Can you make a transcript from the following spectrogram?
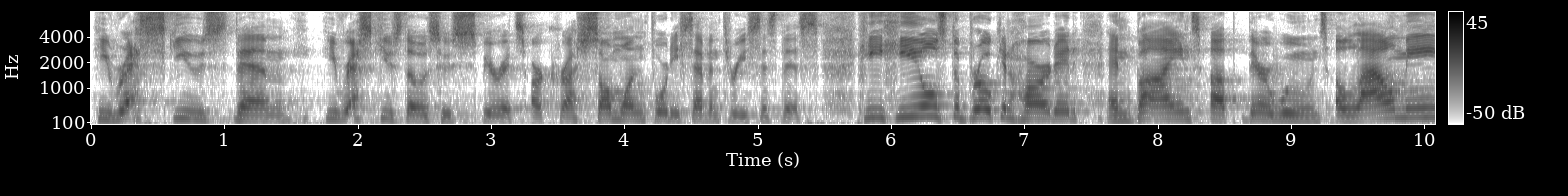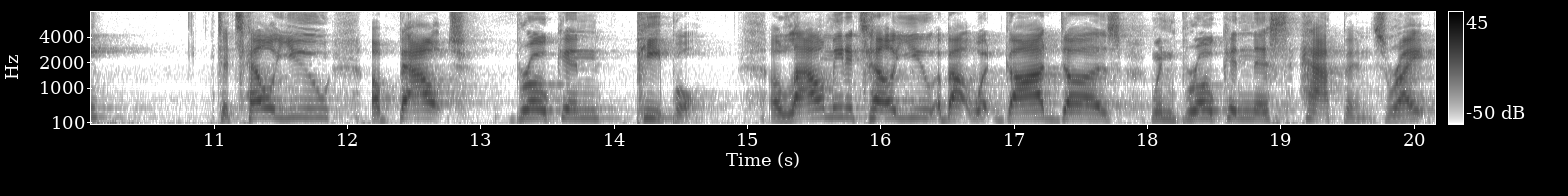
He rescues them. He rescues those whose spirits are crushed. Psalm 147 3 says this He heals the brokenhearted and binds up their wounds. Allow me to tell you about broken people. Allow me to tell you about what God does when brokenness happens, right?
